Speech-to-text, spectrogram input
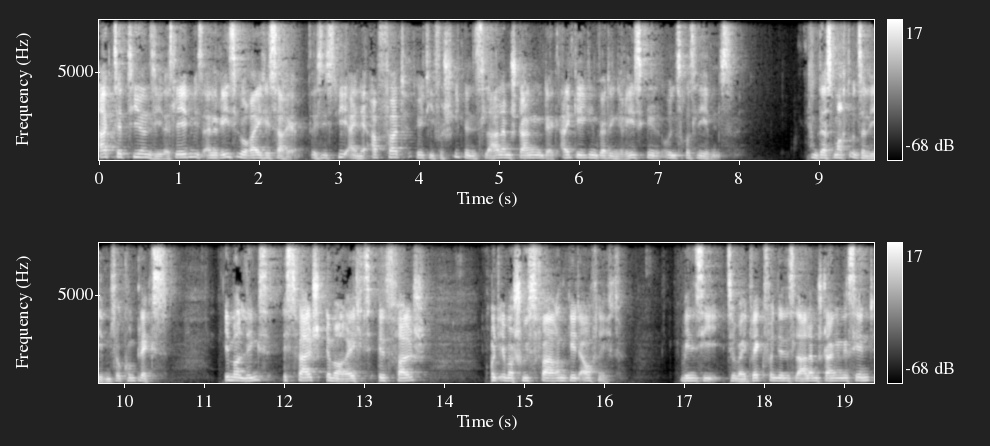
Akzeptieren Sie, das Leben ist eine risikoreiche Sache. Es ist wie eine Abfahrt durch die verschiedenen Slalomstangen der allgegenwärtigen Risiken unseres Lebens. Und das macht unser Leben so komplex. Immer links ist falsch, immer rechts ist falsch und immer Schuss fahren geht auch nicht. Wenn Sie zu weit weg von den Slalomstangen sind,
